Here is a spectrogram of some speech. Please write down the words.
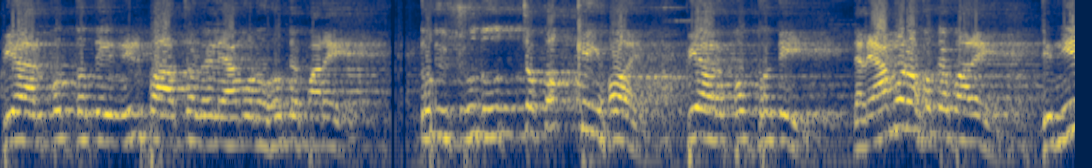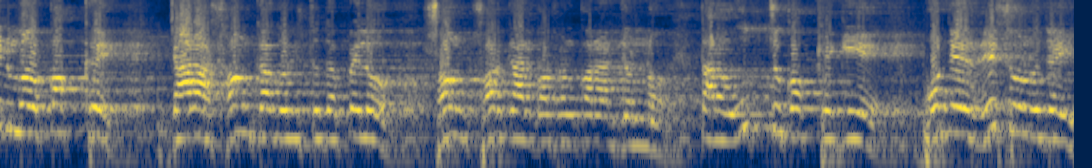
পেয়ার পদ্ধতির নির্বাচন হলে এমনও হতে পারে। যদি শুধু উচ্চ কক্ষেই হয় পেয়ার পদ্ধতি তাহলে এমনও হতে পারে যে নিম্ন কক্ষে যারা সংখ্যাগরিষ্ঠতা পেল সরকার গঠন করার জন্য তারা উচ্চ কক্ষে গিয়ে ভোটের রেশ অনুযায়ী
